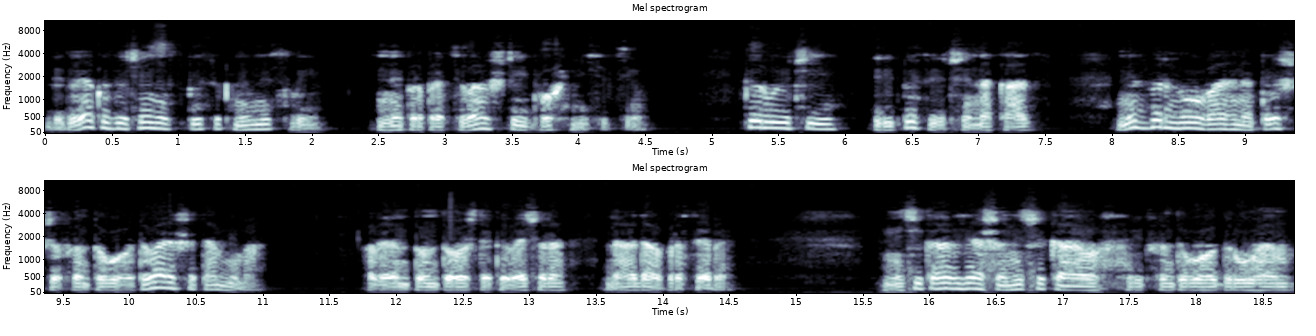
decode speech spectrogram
Дидуряку, звичайно, в список не внесли, не пропрацював ще й двох місяців. Керуючи, відписуючи наказ, не звернув уваги на те, що фронтового товариша там нема. Але Антон того ж таки вечора нагадав про себе. Не чекав я, що не чекав від фронтового друга,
